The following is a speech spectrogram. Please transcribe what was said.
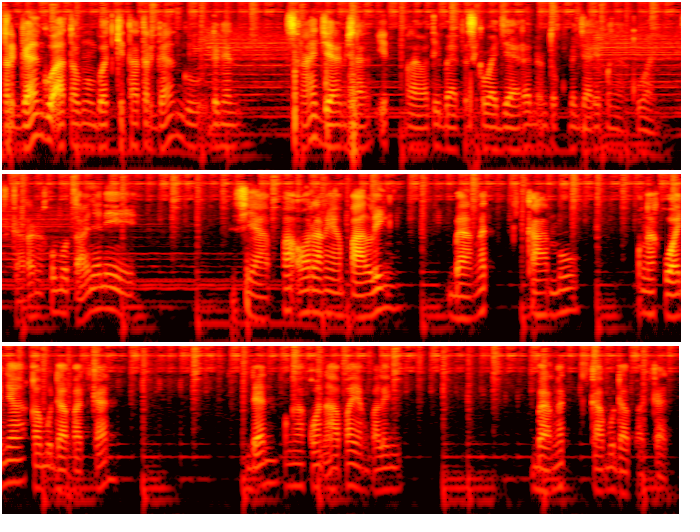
terganggu atau membuat kita terganggu dengan sengaja misal it melewati batas kewajaran untuk mencari pengakuan. Sekarang aku mau tanya nih siapa orang yang paling banget kamu pengakuannya kamu dapatkan? Dan pengakuan apa yang paling banget kamu dapatkan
